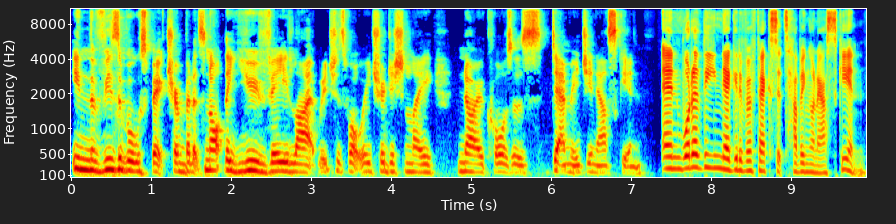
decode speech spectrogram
in the visible spectrum, but it's not the UV light, which is what we traditionally know causes damage in our skin. And what are the negative effects it's having on our skin?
